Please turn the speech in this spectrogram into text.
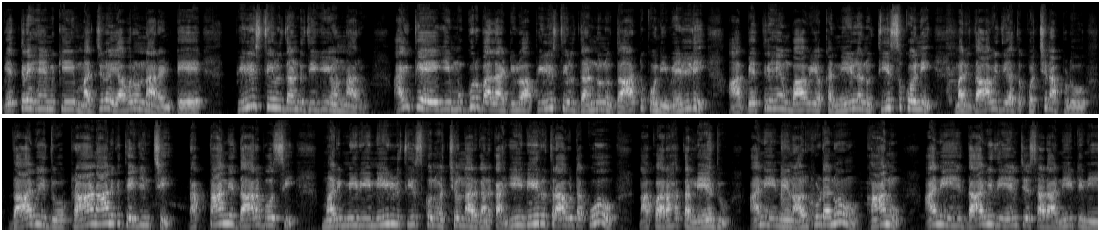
బెత్లహేమికి మధ్యలో ఎవరున్నారంటే ఫిలిస్తీన్లు దండు దిగి ఉన్నారు. అయితే ఈ ముగ్గురు బలాఢ్యులు ఆ ఫిలిస్తీన్ల దండును దాటుకొని వెళ్ళి ఆ బెత్లెహేం బావి యొక్క నీళ్ళను తీసుకొని మరి దావీది అతకు వచ్చినప్పుడు దావీదు ప్రాణానికి తెగించి రక్తాన్ని దారబోసి మరి మీరు ఈ నీళ్ళు తీసుకొని వచ్చి ఉన్నారు కనుక ఈ నీరు త్రాగుటకు నాకు అర్హత లేదు అని నేను అర్హుడను కాను అని దావీది ఏం చేశాడు? ఆ నీటిని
